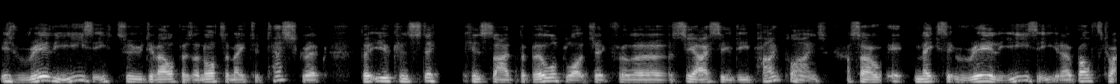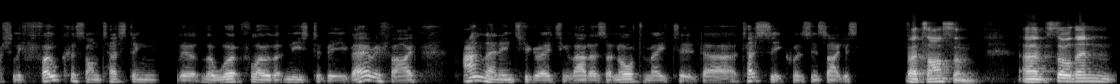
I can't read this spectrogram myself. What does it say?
is really easy to develop as an automated test script that you can stick inside the build logic for the CI/CD pipelines. So it makes it really easy, you know, both to actually focus on testing the, the workflow that needs to be verified and then integrating that as an automated uh, test sequence inside your. That's awesome. Um, so then,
